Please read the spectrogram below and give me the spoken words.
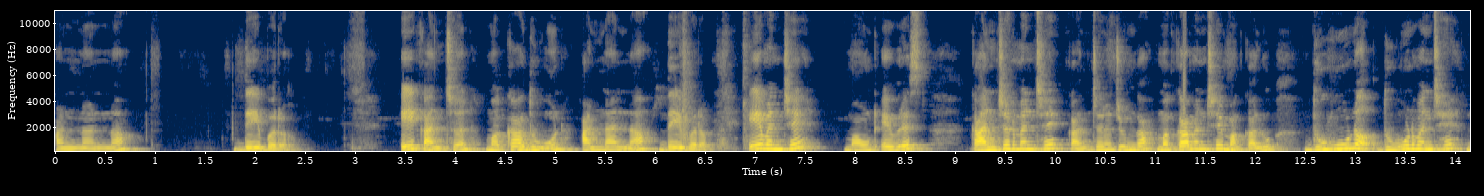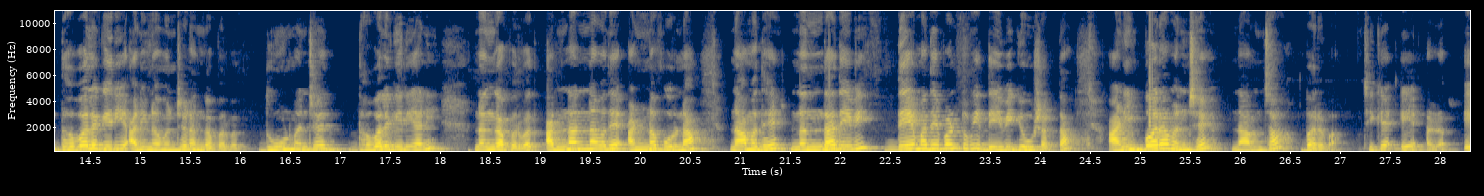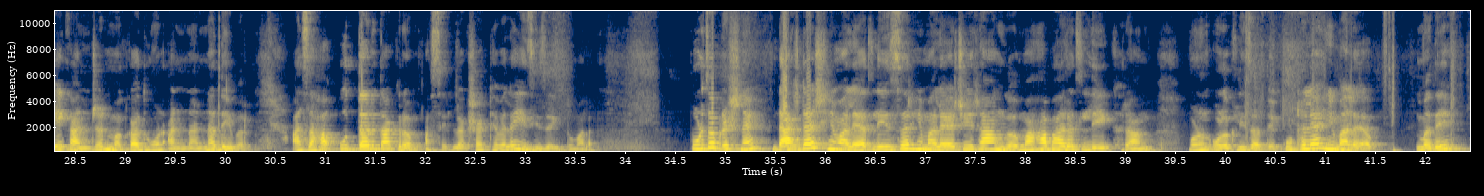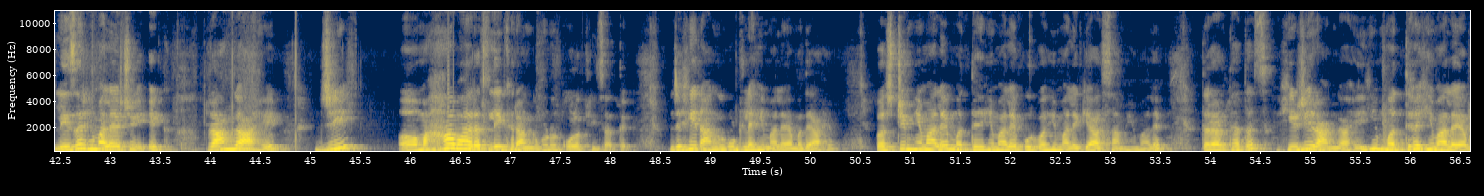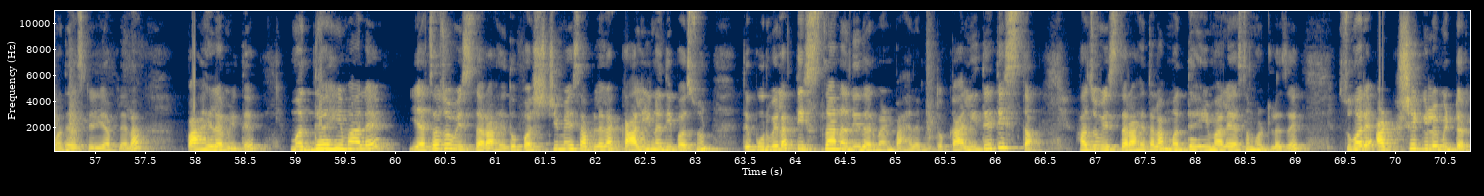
अण्णांना दे बरं. ए कांचन मका धुवून अण्णांना दे बरं. ए म्हणजे माउंट एव्हरेस्ट कांचन म्हणजे कांचनजुंगा मका म्हणजे मकालू धुवून धुवूण म्हणजे धवलगिरी आणि न म्हणजे नंगा पर्वत धुवूण म्हणजे धवलगिरी आणि नंगा पर्वत अण्णांनामध्ये अन्नपूर्णा नामध्ये नंदादेवी देमध्ये पण तुम्ही देवी घेऊ शकता. आणि बरं म्हणजे नामचा बरवा. ठीक आहे? ए ए कांचन मका धुवून अण्णांना देवर. असा हा उतरता क्रम असेल. लक्षात ठेवायला इझी जाईल तुम्हाला. पुढचा प्रश्न आहे डॅश डॅश हिमालयात लेझर हिमालयाची रांग महाभारत लेख रांग म्हणून ओळखली जाते. कुठल्या हिमालयामध्ये लेझर हिमालयाची एक रांग आहे जी महाभारत लेख रांग म्हणून ओळखली जाते? म्हणजे ही रांग कुठल्या हिमालयामध्ये आहे? पश्चिम हिमालय मध्य हिमालय पूर्व हिमालय किंवा आसाम हिमालय? तर अर्थातच ही जी रांग आहे ही मध्य हिमालयामध्ये असलेली आपल्याला पाहायला मिळते. मध्य हिमालय याचा जो विस्तार आहे तो पश्चिमेस आपल्याला काली नदीपासून ते पूर्वेला तिस्ता नदी दरम्यान पाहायला मिळतो. काली ते तिस्ता हा जो विस्तार आहे त्याला मध्य हिमालय असं म्हटलं जाईल सुमारे आठशे किलोमीटर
